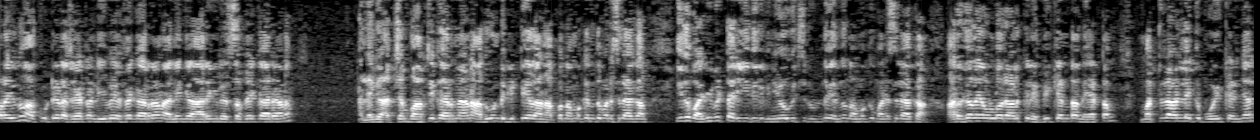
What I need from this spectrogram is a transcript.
പറയുന്നു ആ കുട്ടിയുടെ ചേട്ടൻ ഡിവൈഎഫ്ഐക്കാരനാണ് അല്ലെങ്കിൽ ആരെങ്കിലും എസ് എഫ് ഐക്കാരാണ് അല്ലെങ്കിൽ അച്ഛൻ പാർട്ടിക്കാരനാണ് അതുകൊണ്ട് കിട്ടിയതാണ്. അപ്പൊ നമുക്ക് എന്ത് മനസ്സിലാക്കാം? ഇത് വഴിവിട്ട രീതിയിൽ വിനിയോഗിച്ചിട്ടുണ്ട് എന്ന് നമുക്ക് മനസ്സിലാക്കാം. അർഹതയുള്ള ഒരാൾക്ക് ലഭിക്കേണ്ട നേട്ടം മറ്റൊരാളിലേക്ക് പോയി കഴിഞ്ഞാൽ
